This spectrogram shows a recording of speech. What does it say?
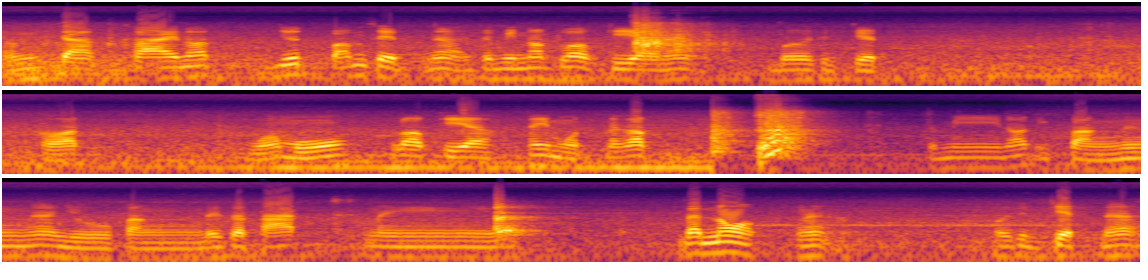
หลังจากคลายน็อตยึดปั๊มเสร็จเนี่ยจะมีน็อตรอบเกียร์นะ เบอร์สิบเจ็ดถอดหัวหมูรอบเกียร์ให้หมดนะครับ จะมีน็อตอีกฝั่งหนึ่งนะอยู่ฝั่งเดสตาร์ทในด้านนอกนะเบอร์สิบเจ็ดนะฮะ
